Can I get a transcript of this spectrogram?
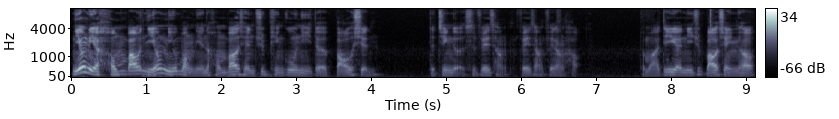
你用你的红包，你用你往年的红包钱去评估你的保险的金额是非常非常非常好，懂吗？第一个，你去保险以后，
